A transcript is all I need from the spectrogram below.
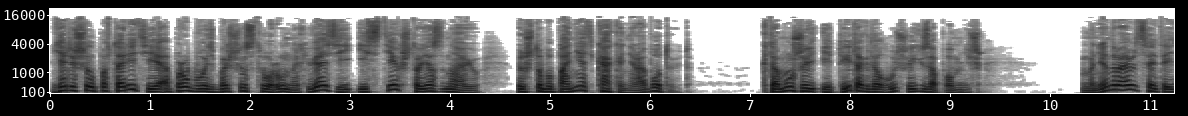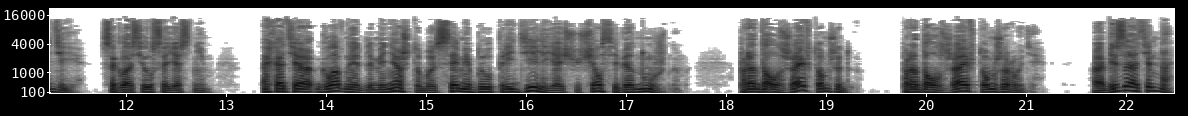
Я решил повторить и опробовать большинство рунных вязей из тех, что я знаю, чтобы понять, как они работают. К тому же и ты тогда лучше их запомнишь. Мне нравится эта идея, согласился я с ним. А хотя главное для меня, чтобы Сэмми был при деле и ощущал себя нужным. Продолжай в том же... Продолжай в том же роде. Обязательно.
